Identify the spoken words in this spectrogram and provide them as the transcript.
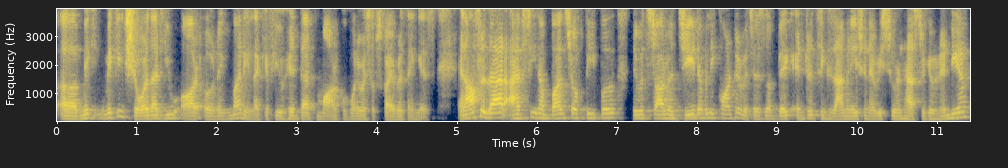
uh, making making sure that you are earning money like if you hit that mark of whatever subscriber thing is. And after that i've seen a bunch of people they would start with JEE content which is a big entrance examination every student has to give in india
